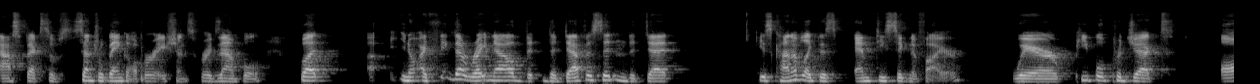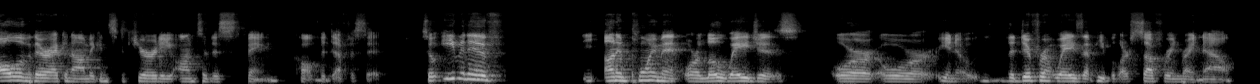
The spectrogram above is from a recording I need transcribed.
aspects of central bank operations, for example. But uh, you know, I think that right now the, the deficit and the debt is kind of like this empty signifier where people project all of their economic insecurity onto this thing called the deficit. So even if unemployment or low wages or or you know the different ways that people are suffering right now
